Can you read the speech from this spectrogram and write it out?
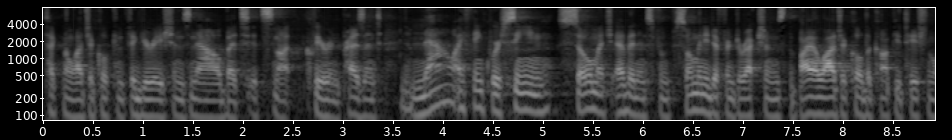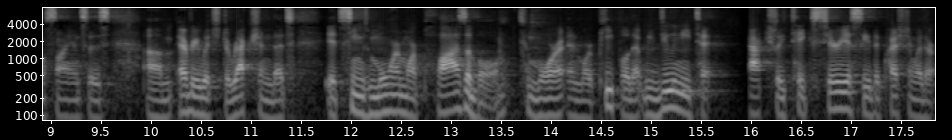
technological configurations now, but it's not clear and present. Now I think we're seeing so much evidence from so many different directions the biological, the computational sciences, um, every which direction that it seems more and more plausible to more and more people that we do need to actually take seriously the question whether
